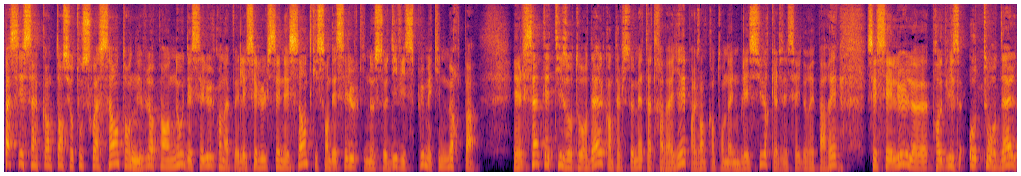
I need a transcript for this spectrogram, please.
passé 50 ans, surtout 60, Hmm. on développe en nous des cellules qu'on appelle les cellules sénescentes, qui sont des cellules qui ne se divisent plus, mais qui ne meurent pas. Et elles synthétisent autour d'elles quand elles se mettent à travailler. Par exemple, quand on a une blessure qu'elles essayent de réparer, ces cellules euh, produisent autour d'elles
